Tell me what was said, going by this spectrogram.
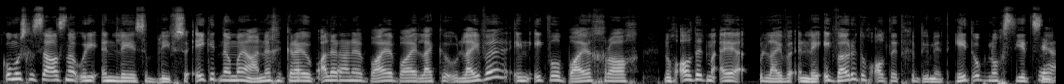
Kom ons gesels nou oor die inlê asseblief. So ek het nou my hande gekry op allerlei baie baie lekker olywe en ek wil baie graag nog altyd my eie olywe inlê. Ek wou dit nog altyd gedoen het. Het ook nog steeds nie. Ja.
